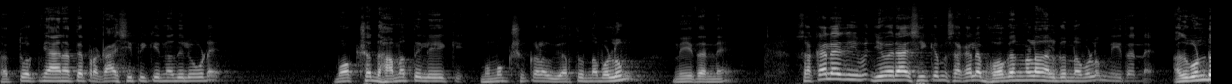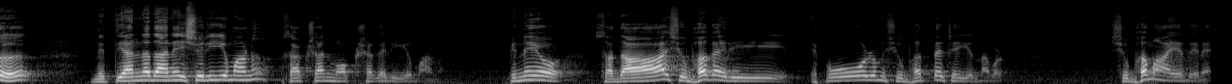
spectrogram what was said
തത്വജ്ഞാനത്തെ പ്രകാശിപ്പിക്കുന്നതിലൂടെ മോക്ഷധാമത്തിലേക്ക് മുമുക്ഷുക്കളെ ഉയർത്തുന്നവളും നീ തന്നെ. സകല ജീവ ജീവരാശിക്കും സകല ഭോഗങ്ങൾ നൽകുന്നവളും നീ തന്നെ. അതുകൊണ്ട് നിത്യാന്നദാനേശ്വരിയുമാണ് സാക്ഷാൻ മോക്ഷകരിയുമാണ്. പിന്നെയോ സദാ ശുഭകരി എപ്പോഴും ശുഭത്തെ ചെയ്യുന്നവൾ. ശുഭമായതിനെ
